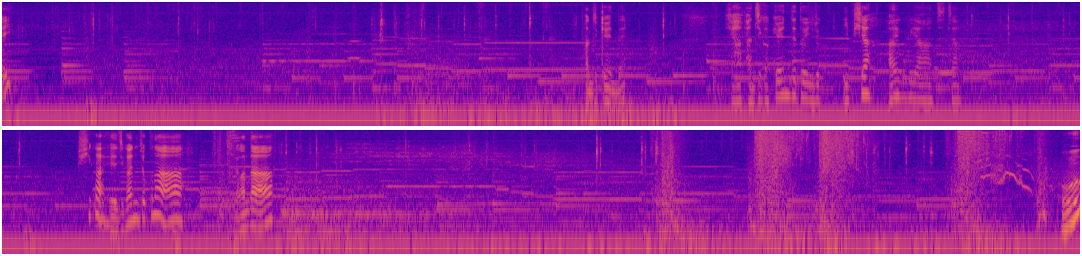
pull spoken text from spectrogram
에이 껴있는데도 이렇게 이 피야? 아이고야 진짜 피가 애지간히 졌구나 나간다 어?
